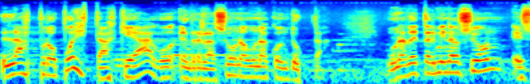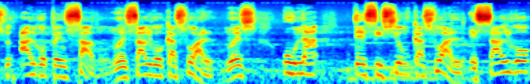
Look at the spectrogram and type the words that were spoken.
las propuestas que hago en relación a una conducta. Una determinación es algo pensado, no es algo casual, no es una decisión casual, es algo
